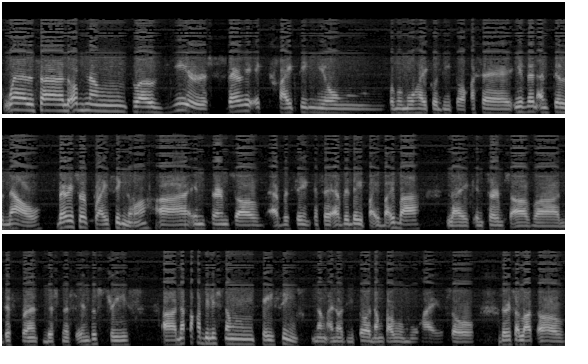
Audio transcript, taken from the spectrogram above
Well, sa loob ng 12 years, very exciting yung pamumuhay ko dito kasi even until now, very surprising, no? Uh, in terms of everything kasi everyday pa iba-iba, like in terms of uh, different business industries, uh, napakabilis ng pacing ng ano dito ng pamumuhay. So there's a lot of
